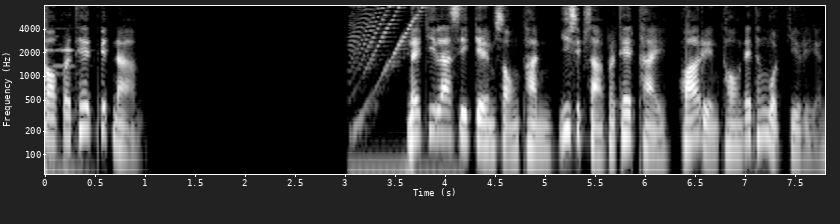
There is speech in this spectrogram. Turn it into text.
ต่อประเทศเวียดนาม ในกีฬาซีเกม 2023 ประเทศไทย คว้าเหรียญทองได้ทั้งหมดกี่เหรียญ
